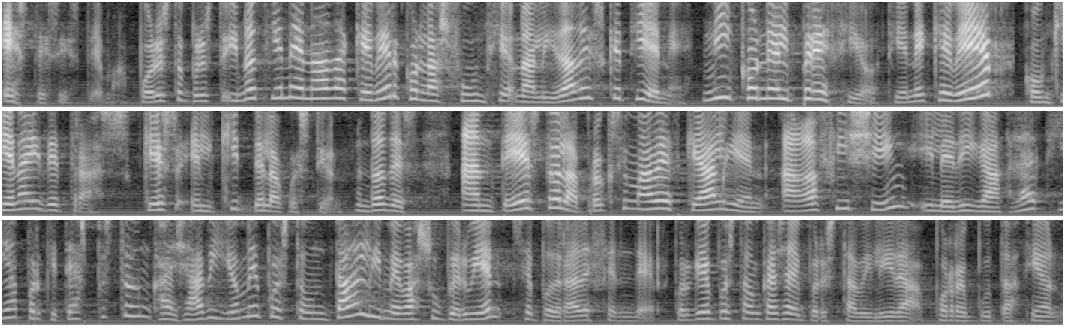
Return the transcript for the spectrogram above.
este sistema. Por esto, por esto. Y no tiene nada que ver con las funcionalidades que tiene, ni con el precio. Tiene que ver con quién hay detrás, que es el kit de la cuestión. Entonces, ante esto, la próxima vez que alguien haga phishing y le diga, la tía, porque te has puesto un Kajabi, yo me he puesto un y me va súper bien, se podrá defender. ¿Por qué he puesto un Kajabi? Por estabilidad, por reputación,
